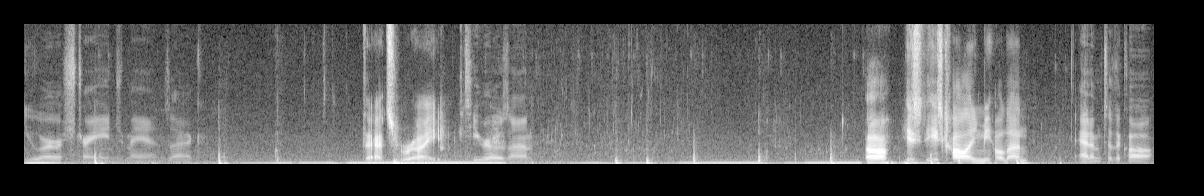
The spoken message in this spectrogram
You are a strange man, Zach. That's right. T-Rose on. Oh, he's he's calling me. Hold on. Add him to the call.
